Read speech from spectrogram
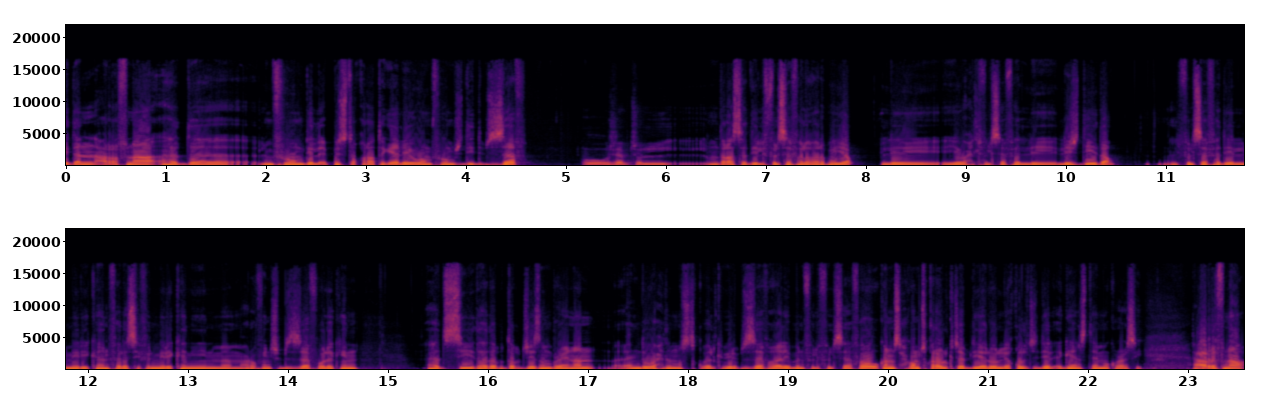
اذا عرفنا هذا المفهوم ديال الابيستقراطيه اللي هو مفهوم جديد بزاف. وجابته المدرسة ديال الفلسفة الغربية اللي هي واحد الفلسفة اللي اللي جديدة. الفلسفة ديال الأمريكان الفلاسفة الأمريكانيين ما معروفينش بزاف ولكن هذا السيد هذا بالضبط جيسون برينان عنده واحد المستقبل كبير بزاف غالبا في الفلسفة وكنصحكم تقراو الكتاب ديالو اللي قلت ديال Against Democracy عرفنا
